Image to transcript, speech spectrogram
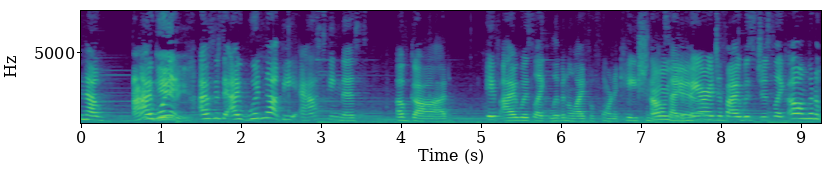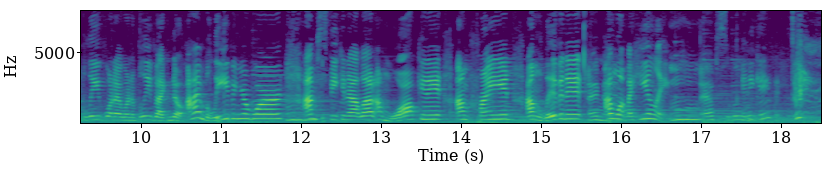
now I I, wouldn't it. I was gonna say I would not be asking this of God if I was like living a life of fornication Oh, outside yeah. of marriage, if I was just like, oh, I'm gonna believe what I want to believe. Like, no, I'm believing your word. Mm-hmm. I'm speaking out loud. I'm walking it. I'm praying. I'm living it. Amen. I want my healing, hmm absolutely. and He gave it.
